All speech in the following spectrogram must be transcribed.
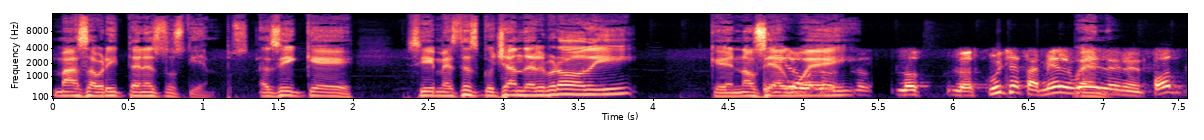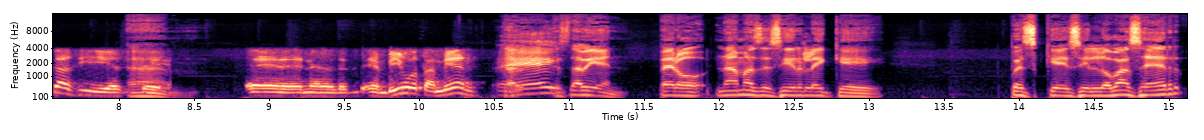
más ahorita en estos tiempos. Así que Si me está escuchando el Brody, que no sea Sí, lo- güey. Lo, lo- lo escucha también el güey en el podcast y este, Ah. eh, en, el, en vivo también. Está, está bien, pero nada más decirle que, pues que si lo va a hacer,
